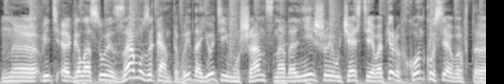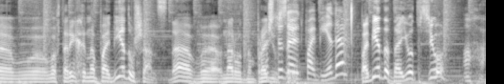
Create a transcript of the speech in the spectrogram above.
Э, Ведь э, голосуя за музыканта, вы даете ему шанс на дальнейшее участие, во-первых, в конкурсе, а э, во-вторых, на победу шанс, да, в народном А продюсере. что дает победа? Победа дает все. Ага.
